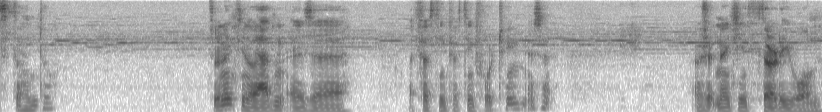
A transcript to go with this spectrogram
It's done though. So 1911 is uh, a 15, 15, 14, is it? Or is it 1931?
